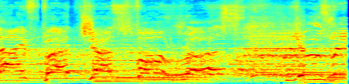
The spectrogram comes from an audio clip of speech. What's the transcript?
life, but just for us. Use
